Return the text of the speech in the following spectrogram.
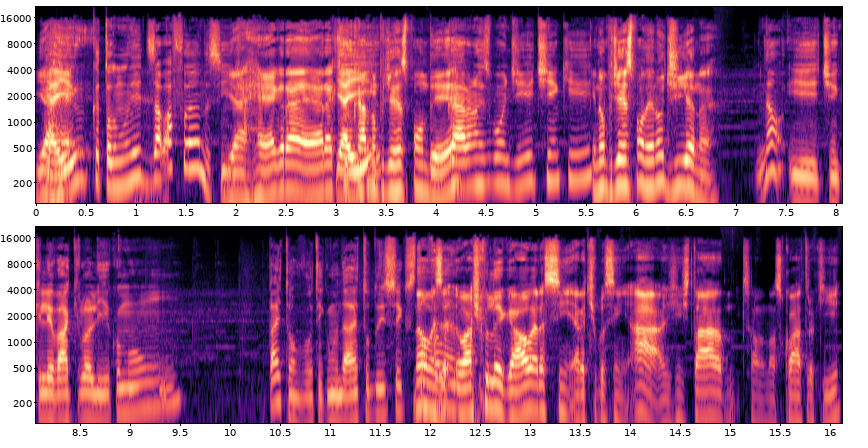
E, E, aí re- todo mundo ia desabafando, assim. e a regra era que E o cara aí, não podia responder O cara não respondia e tinha que. e não podia responder no dia, né? Não, e tinha que levar aquilo ali como um. Tá, então vou ter que mudar tudo isso aí que você Não, tá mas falando. eu acho que o legal era assim, era tipo assim, ah, a gente tá, sei lá, nós quatro aqui,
